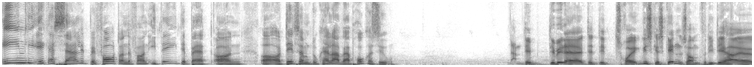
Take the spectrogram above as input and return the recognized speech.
egentlig ikke er særligt befordrende for en idédebat og, en, og, og det, som du kalder at være progressiv. Jamen, det, det, vil jeg, det, det tror jeg ikke, vi skal skændes om, fordi det har, øh,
